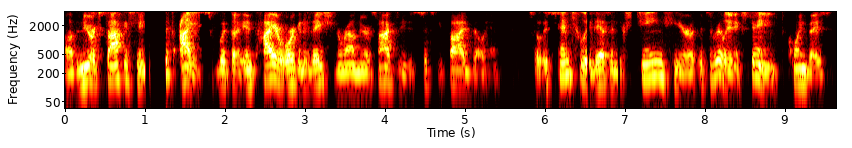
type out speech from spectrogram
uh, the new york stock exchange with ice with the entire organization around new york stock exchange is 65 billion So essentially, there's an exchange here. It's really an exchange, Coinbase,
